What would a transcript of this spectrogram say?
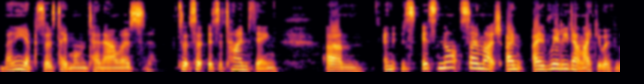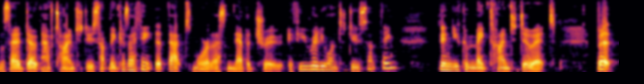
many episodes take more than ten hours so it's a, it's a time thing. Um, and it's it's not so much. I I really don't like it when people say I don't have time to do something because I think that that's more or less never true. If you really want to do something, then you can make time to do it. But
